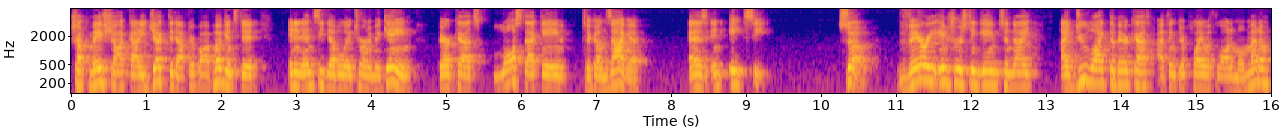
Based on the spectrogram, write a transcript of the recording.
Chuck Mayshock got ejected after Bob Huggins did in an NCAA tournament game. Bearcats lost that game to Gonzaga as an eight seed. So, very interesting game tonight. I do like the Bearcats. I think they're playing with a lot of momentum.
